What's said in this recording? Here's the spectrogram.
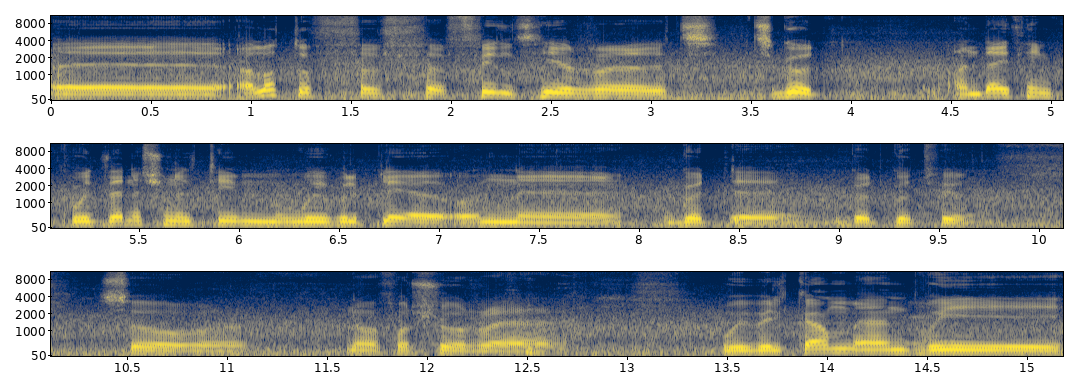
Uh, a lot of, of fields here, uh, it's, it's good, and I think with the national team we will play on uh, good, uh, good, good field. So uh, no, for sure uh, we will come and we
